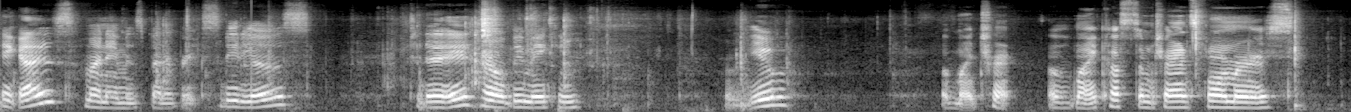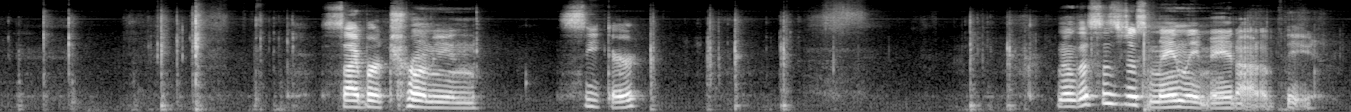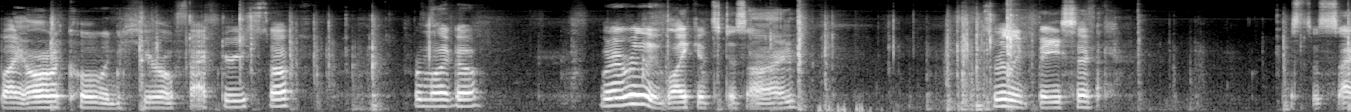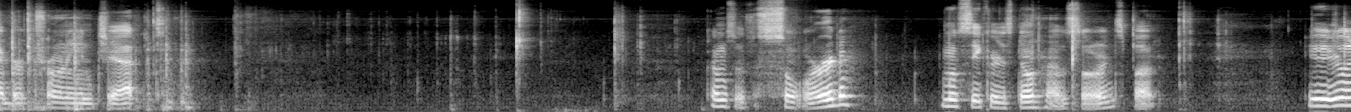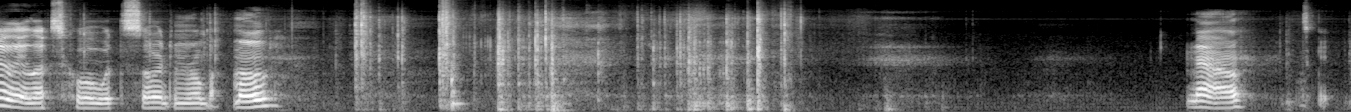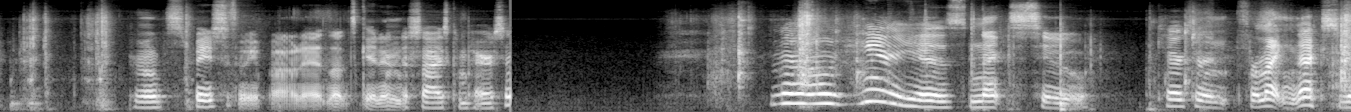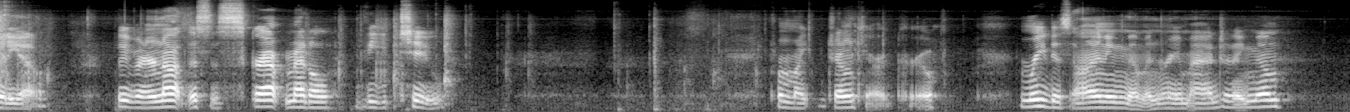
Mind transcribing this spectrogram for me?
Hey guys, my name is Better Brick Studios. Today I will be making a review of my of my custom Transformers Cybertronian Seeker. Now this is just mainly made out of the Bionicle and Hero Factory stuff from Lego. But I really like its design. It's really basic. Just a Cybertronian jet. Comes with a sword. Most Seekers don't have swords, but he really looks cool with sword and robot mode. Now, let's get, that's basically about it. Let's get into size comparison. Now, here he is next to character for my next video. Believe it or not, this is Scrap Metal V2 from my Junkyard crew. I'm redesigning them and reimagining them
